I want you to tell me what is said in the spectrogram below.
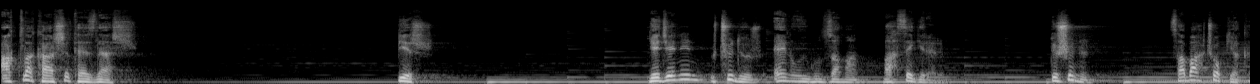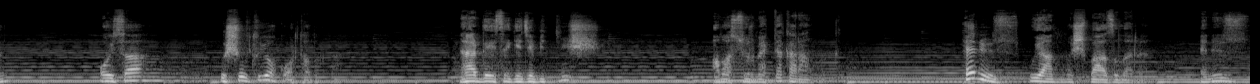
Akla karşı tezler 1. Gecenin üçüdür en uygun zaman bahse girerim. Düşünün, sabah çok yakın, oysa ışıltı yok ortalıkta. Neredeyse gece bitmiş ama sürmekte karanlık. Henüz uyanmış bazıları, henüz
